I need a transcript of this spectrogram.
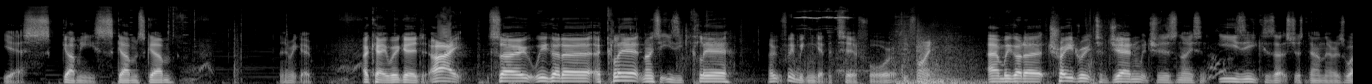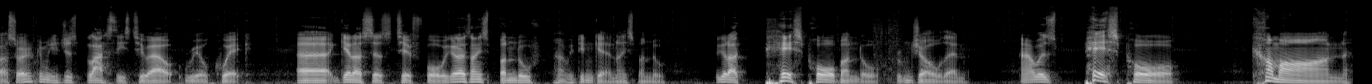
Yes, scummy scum scum. There we go. Okay, we're good. All right, so we got a, a clear, nice easy clear. Hopefully we can get the tier four. It'll be fine. And we got a trade route to Jen, which is nice and easy because that's just down there as well. So I reckon we can just blast these two out real quick. Uh, get ourselves a tier four. We got a nice bundle. Oh, we didn't get a nice bundle. We got a piss poor bundle from Joel then. That was piss poor. Come on.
